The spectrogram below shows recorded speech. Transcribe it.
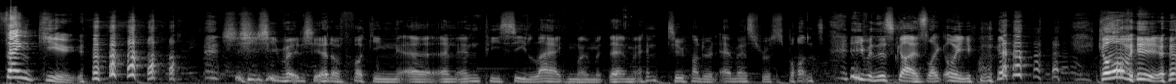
Thank you. she, she made she had a fucking uh, an NPC lag moment there, man. 200 MS response. Even this guy's like, "Oh, come over here."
